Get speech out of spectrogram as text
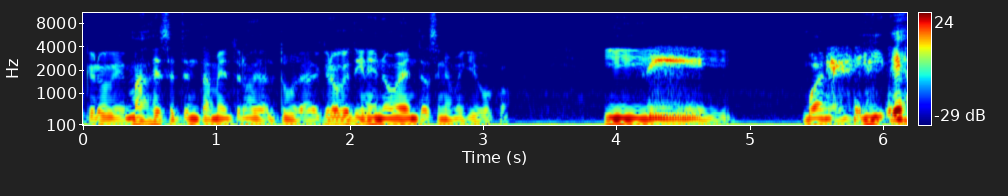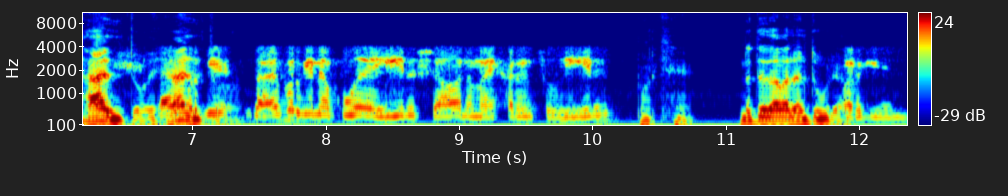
creo que más de 70 metros de altura. Creo que tiene 90, si no me equivoco. Y. Bueno, y es alto, es alto. ¿Sabes por qué no pude ir yo? No me dejaron subir. ¿Por qué? ¿No te daba la altura? Porque...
